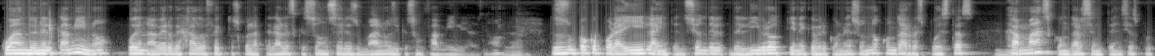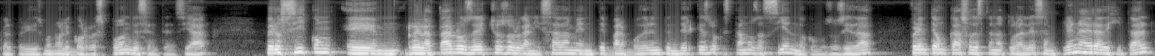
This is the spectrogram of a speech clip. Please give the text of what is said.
cuando en el camino pueden haber dejado efectos colaterales que son seres humanos y que son familias. Entonces, un poco por ahí la intención del, libro tiene que ver con eso, no con dar respuestas, jamás con dar sentencias, porque al periodismo no le corresponde sentenciar, pero sí con em, relatar los hechos organizadamente para poder entender qué es lo que estamos haciendo como sociedad frente a un caso de esta naturaleza en plena era digital,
